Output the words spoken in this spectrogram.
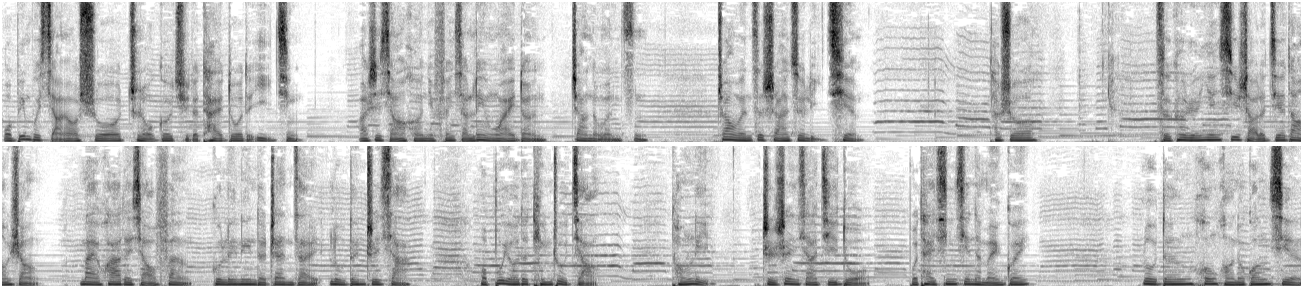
我并不想要说这首歌曲的太多的意境，而是想要和你分享另外一段这样的文字。这段文字是来自李倩，他说。此刻人烟稀少的街道上，卖花的小贩孤零零地站在路灯之下，我不由得停住脚。桶里只剩下几朵不太新鲜的玫瑰。路灯昏黄的光线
